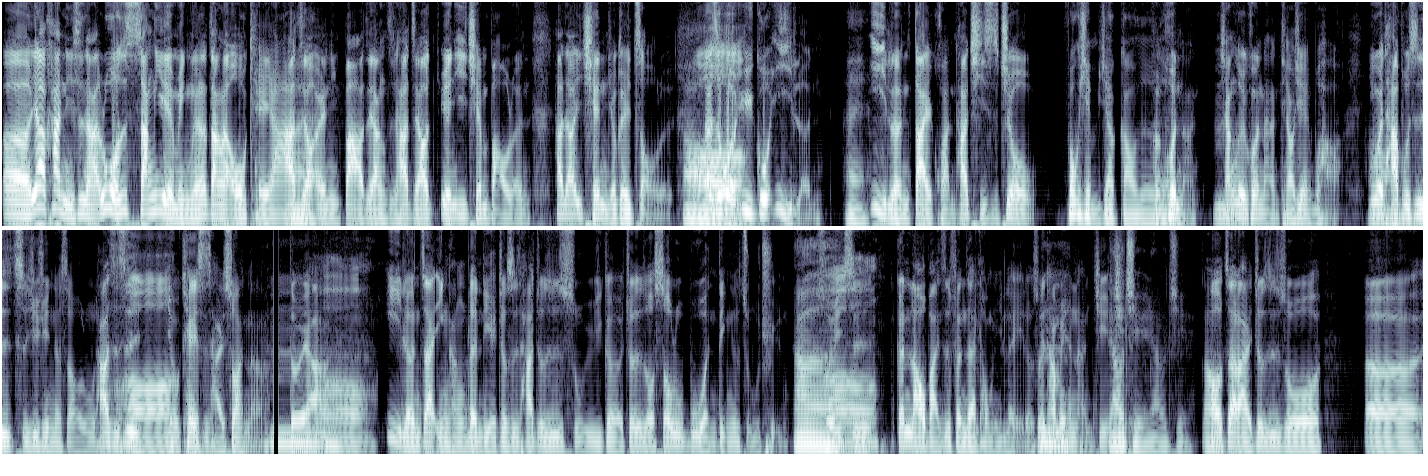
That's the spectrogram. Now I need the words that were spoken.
呃，要看你是哪。如果是商业名人，那当然 OK 啊。他只要哎哎、你爸这样子，他只要愿意签保人，他只要一签你就可以走了。哦但是我有遇过艺人，哎，艺人贷款他其实就风险比较高的，很困难，嗯相对困难，条件也不好，因为他不是持续性的收入，他只是哦有 case 才算呐、嗯对啊，哦，艺人在银行认列，就是他就是属于一个就是说收入不稳定的族群，啊，所以是跟老板是分在同一类的，所以他们也很难借钱了。解了解。然后再来就是说，呃，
